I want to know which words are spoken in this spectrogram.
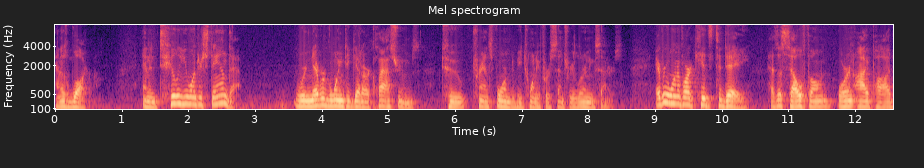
and as water. And until you understand that, we're never going to get our classrooms to transform to be 21st century learning centers. Every one of our kids today has a cell phone or an iPod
